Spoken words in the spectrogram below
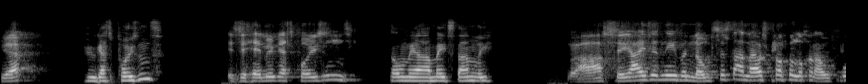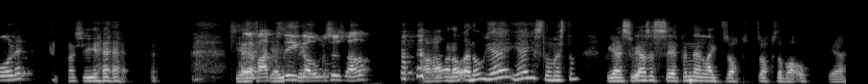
Yeah. Who gets poisoned? Is it him who gets poisoned? It's only our mate Stanley. Ah, see, I didn't even notice that. I was proper looking out for it. Actually, yeah. Yeah, and I've had yeah, three goals as well. I know, I know, yeah, yeah, you still missed him. But yeah, so he has a sip and then like drops drops the bottle. Yeah.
